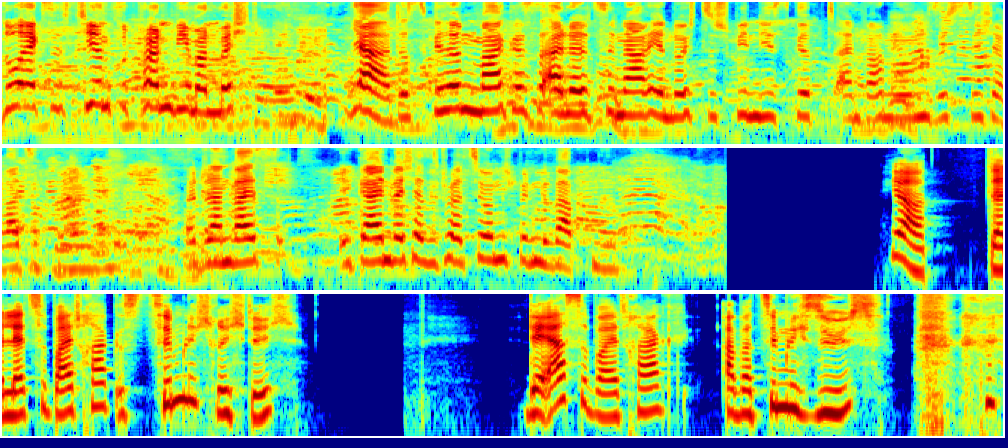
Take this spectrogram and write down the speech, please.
so existieren zu können, wie man möchte. Ja, das Gehirn mag es, alle Szenarien durchzuspielen, die es gibt, einfach nur um sich sicherer zu fühlen. Weil du dann weißt, egal in welcher Situation, ich bin gewappnet. Ja, der letzte Beitrag ist ziemlich richtig. Der erste Beitrag aber ziemlich süß.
